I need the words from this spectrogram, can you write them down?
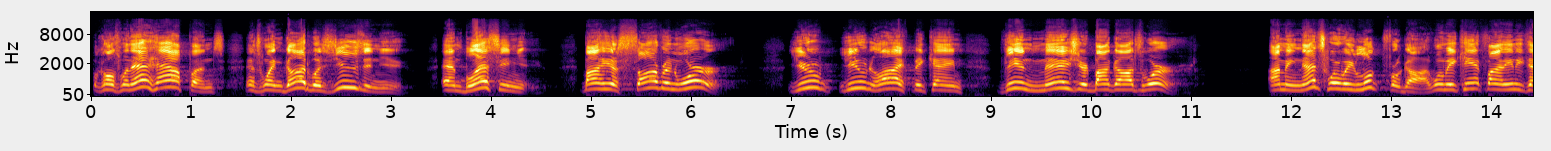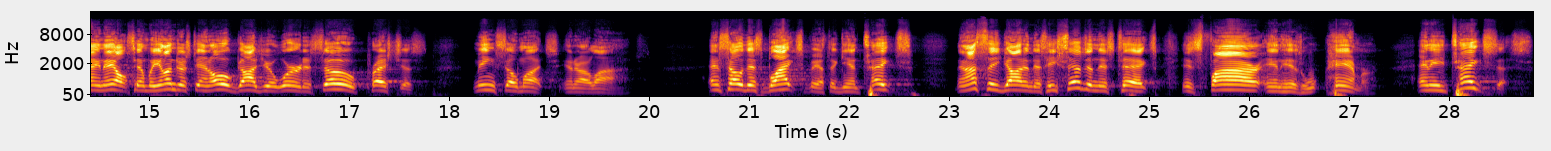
Because when that happens, is when God was using you and blessing you by His sovereign word. Your, your life became then measured by God's word. I mean, that's where we look for God. When we can't find anything else and we understand, oh, God, your word is so precious, means so much in our lives. And so this blacksmith again takes, and I see God in this. He says in this text, his fire and his hammer. And he takes us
